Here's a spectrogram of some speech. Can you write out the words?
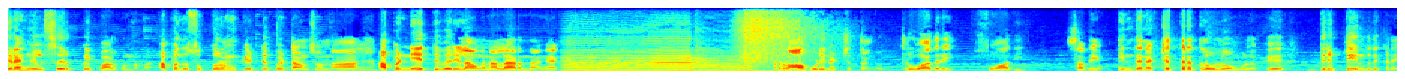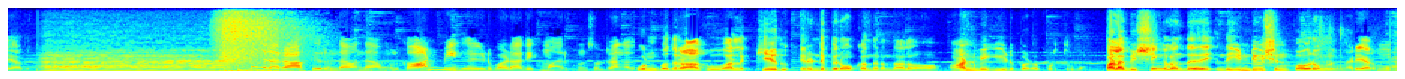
கிரகங்கள் சேர்க்கை பார்க்கணும் நம்ம. அப்ப இந்த சுக்கிரன் கெட்டு போயிட்டான்னு சொன்னா ம். அப்ப நேத்து வரையில அவங்க நல்லா இருந்தாங்க. ராகுடைய நட்சத்திரங்கள் திருவாதிரை சுவாதி சதயம். இந்த நட்சத்திரத்துல உள்ளவங்களுக்கு திருப்தி என்பது கிடையாது. ராகு இருந்தா வந்து அவங்களுக்கு ஆன்மீக ஈடுபாடு அதிகமா இருக்கும்னு சொல்றாங்க. ஒன்பது ராகு அல்ல கேது ரெண்டு பேரும் உட்கார்ந்து இருந்தாலும் ஆன்மீக ஈடுபாடை கொடுத்துருவோம். பல விஷயங்கள் வந்து இந்த இண்டிவிஷன் பவர் உங்களுக்கு நிறைய இருக்கும்.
